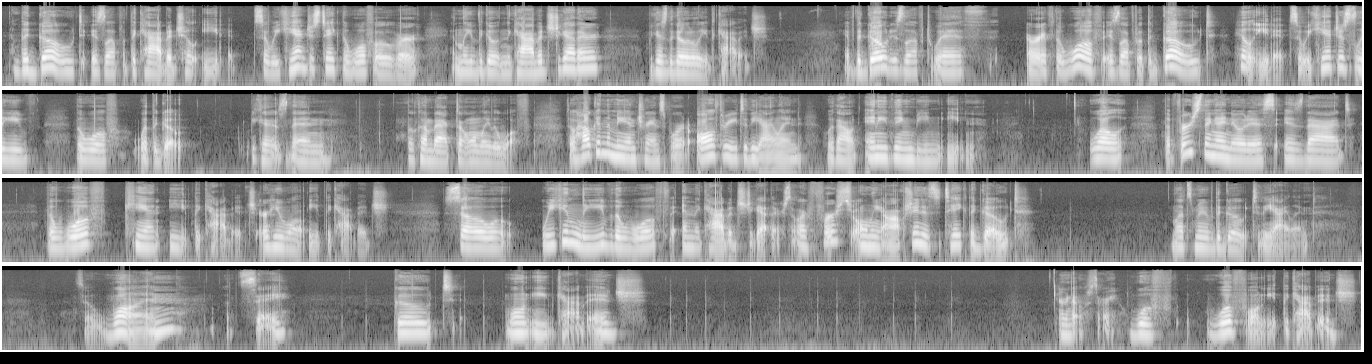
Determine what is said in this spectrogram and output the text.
the goat is left with the cabbage, he'll eat it. So we can't just take the wolf over and leave the goat and the cabbage together because the goat will eat the cabbage. If the goat is left with, or if the wolf is left with the goat, he'll eat it. So we can't just leave the wolf with the goat because then they'll come back to only the wolf. So, how can the man transport all three to the island without anything being eaten? Well, the first thing I notice is that the wolf can't eat the cabbage, or he won't eat the cabbage. So, we can leave the wolf and the cabbage together. So, our first only option is to take the goat. Let's move the goat to the island. So, one, let's say, goat won't eat cabbage. Or no, sorry. Wolf wolf won't eat the cabbage.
